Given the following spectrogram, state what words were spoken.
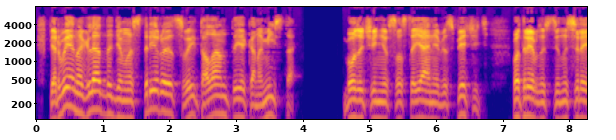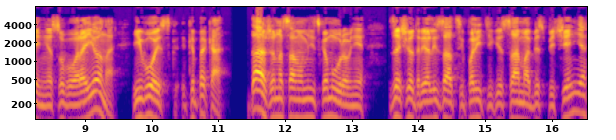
впервые наглядно демонстрирует свои таланты экономиста, будучи не в состоянии обеспечить потребности населения особого района и войск КПК, даже на самом низком уровне за счет реализации политики самообеспечения,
